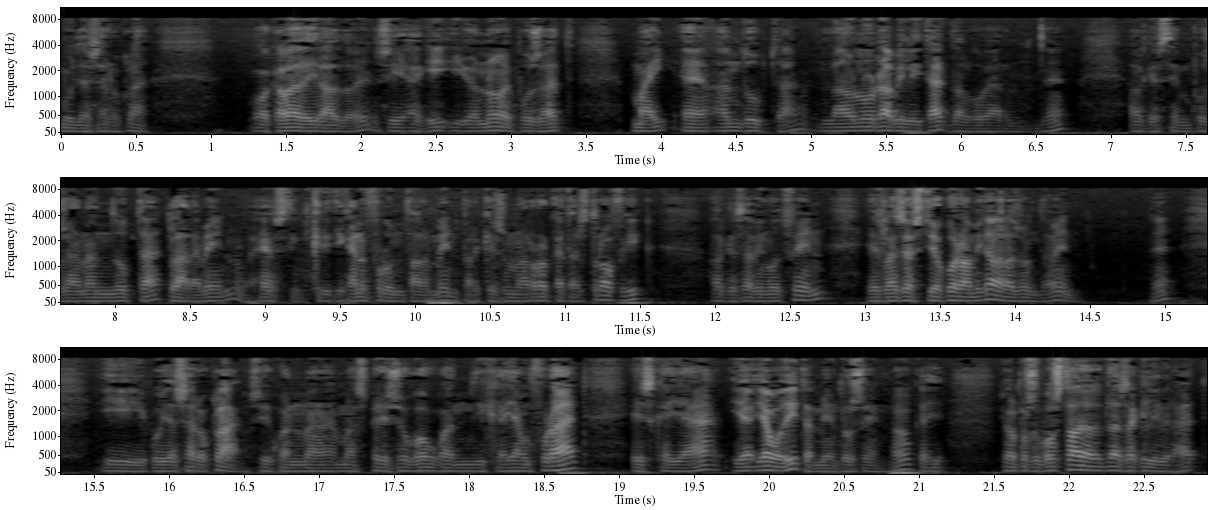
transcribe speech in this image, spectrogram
vull deixar-ho clar ho acaba de dir l'Aldo, eh? o sigui, aquí jo no he posat mai eh, en dubte l'honorabilitat del govern eh? el que estem posant en dubte, clarament eh, estic criticant frontalment perquè és un error catastròfic el que s'ha vingut fent és la gestió econòmica de l'Ajuntament eh? I vull deixar-ho clar. O sigui, quan m'expresso quan dic que hi ha un forat és que ja, ja, ja ho he dit també en Rosent no? que el pressupost està desequilibrat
